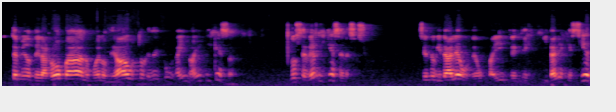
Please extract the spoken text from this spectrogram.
En términos de la ropa, los modelos de autos, ahí no hay riqueza. No se ve riqueza en esa ciudad. Siendo que Italia es un, país, Italia es G7,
